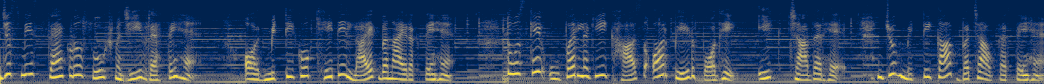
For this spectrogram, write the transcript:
जिसमें सैकड़ों सूक्ष्म जीव रहते हैं और मिट्टी को खेती लायक बनाए रखते हैं तो उसके ऊपर लगी घास और पेड़ पौधे एक चादर है, जो मिट्टी का बचाव करते हैं।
